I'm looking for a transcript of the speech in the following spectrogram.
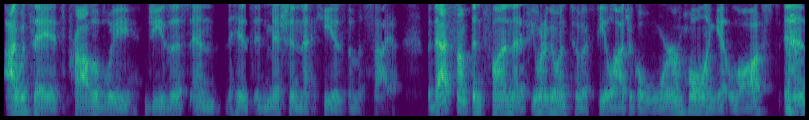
I would say it's probably Jesus and his admission that he is the Messiah. But that's something fun that if you want to go into a theological wormhole and get lost in,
